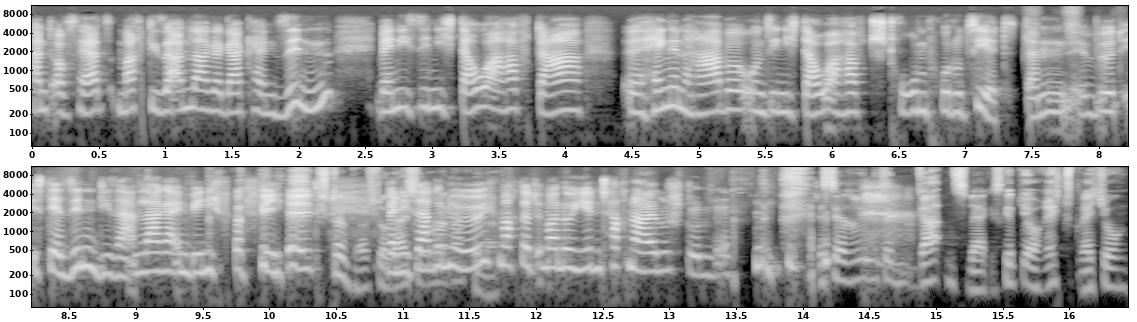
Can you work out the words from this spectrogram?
Hand aufs Herz, macht diese Anlage gar keinen Sinn, wenn ich sie nicht dauerhaft da äh, hängen habe und sie nicht dauerhaft Strom produziert. Dann äh, wird, ist der Sinn dieser Anlage ein wenig verfehlt. Stimmt, hast du Wenn ich sage, nö, ich mache das immer nur jeden Tag eine halbe Stunde. ist ja so wie mit dem Gartenzwerg. Es gibt ja auch Rechtsprechung,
